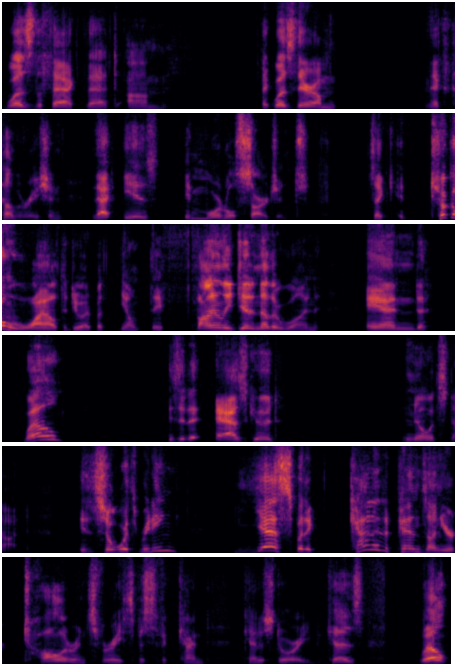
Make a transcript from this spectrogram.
was the fact that um like was their um next collaboration that is immortal sergeant it's like it took them a while to do it but you know they finally did another one. And well is it as good? No it's not. Is it still worth reading? Yes but it kind of depends on your tolerance for a specific kind kind of story because well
